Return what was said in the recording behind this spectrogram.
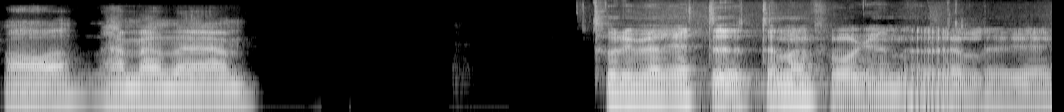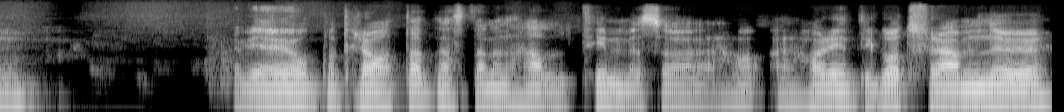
Ja, nej men eh, Tror du vi har rätt ut den här frågan nu eller? eh? vi har ju hållit på och pratat nästan en halvtimme så ha- har det inte gått fram nu.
